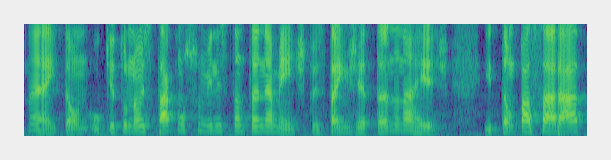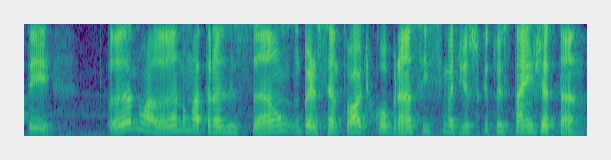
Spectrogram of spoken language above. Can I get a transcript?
Né? Então, o que tu não está consumindo instantaneamente, tu está injetando na rede. Então, passará a ter ano a ano uma transição, um percentual de cobrança em cima disso que tu está injetando.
